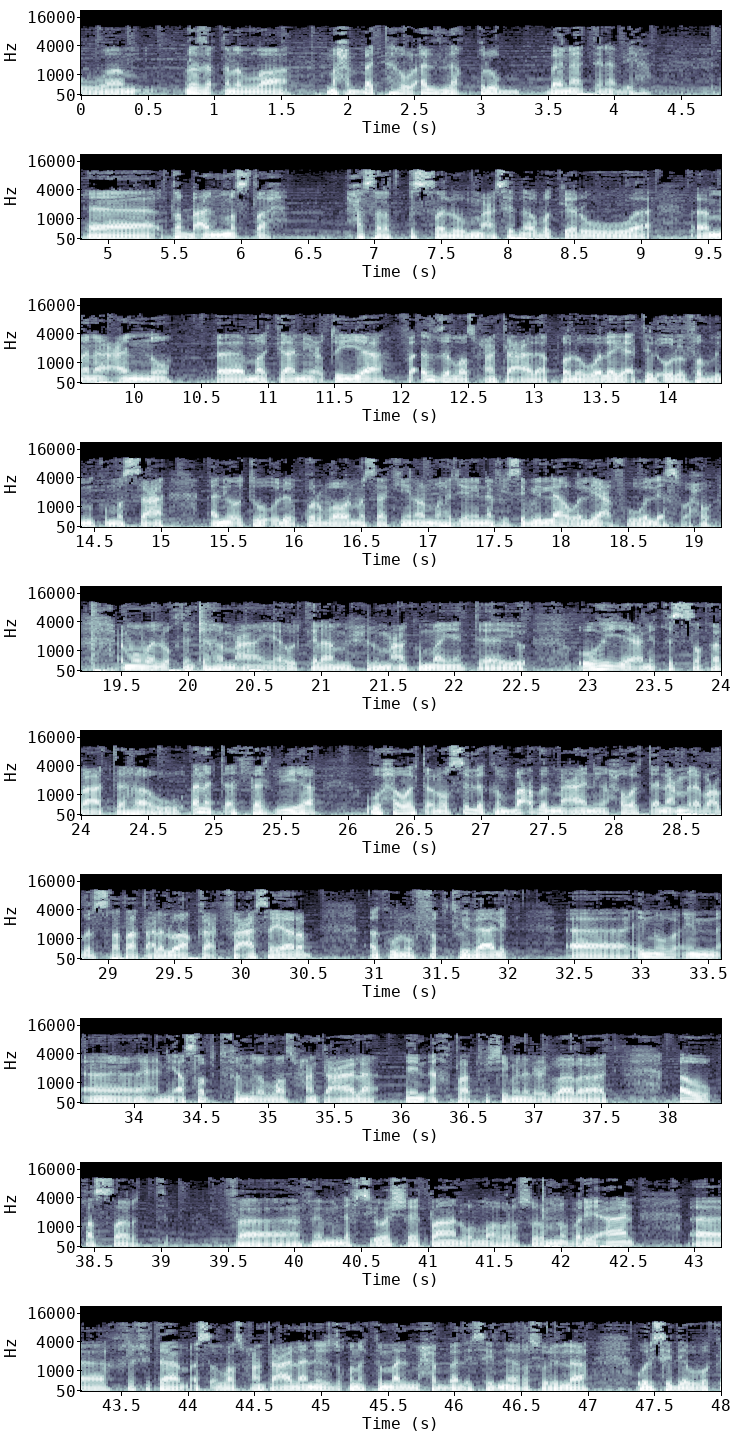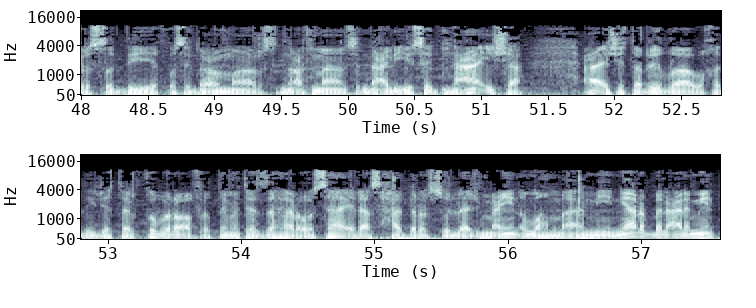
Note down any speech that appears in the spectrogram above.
ورزقنا الله محبتها وعلق قلوب بناتنا بها. آه، طبعا مصلح حصلت قصة له مع سيدنا أبو بكر ومنع عنه آه، ما كان يعطيه فأنزل الله سبحانه وتعالى قوله ولا يأتي الأولو الفضل منكم والسعه أن يؤتوا أولي القربى والمساكين والمهاجرين في سبيل الله وليعفوا وليصفحوا. عموما الوقت انتهى معايا والكلام الحلو معكم ما ينتهي وهي يعني قصة قرأتها وأنا تأثرت بها وحاولت أن أوصل لكم بعض المعاني وحاولت أن أعمل بعض الإسقاطات على الواقع فعسى يا رب أكون وفقت في ذلك. آه إنه إن آه يعني أصبت فمن الله سبحانه وتعالى إن أخطأت في شيء من العبارات أو قصرت فمن نفسي والشيطان والله ورسوله منه بريئان. آه في الختام أسأل الله سبحانه وتعالى أن يرزقنا كمال المحبة لسيدنا رسول الله ولسيدي أبو بكر الصديق وسيدنا عمر وسيدنا عثمان وسيدنا علي وسيدنا عائشة. عائشة الرضا وخديجة الكبرى وفاطمة الزهراء وسائر أصحاب رسول الله أجمعين. اللهم آمين. يا رب العالمين.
